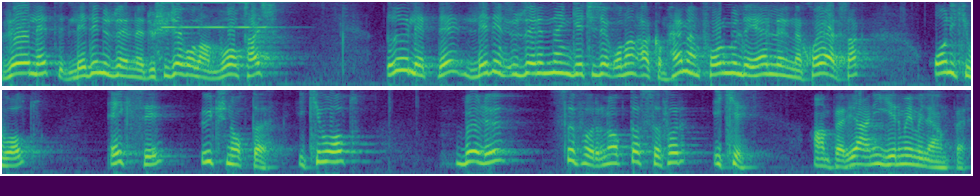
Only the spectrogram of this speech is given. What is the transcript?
V led ledin üzerine düşecek olan voltaj I led de ledin üzerinden geçecek olan akım. Hemen formülde yerlerine koyarsak 12 volt eksi 3.2 volt bölü 0.02 amper yani 20 miliamper.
